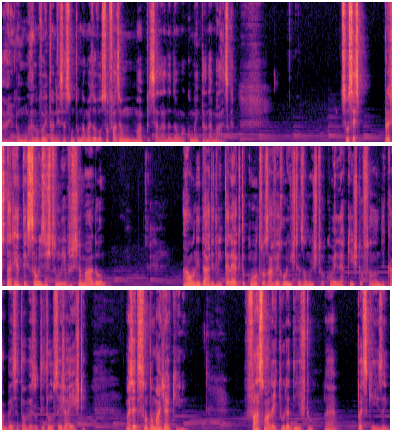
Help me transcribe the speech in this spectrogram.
ai, vamos lá, não vou entrar nesse assunto não, mas eu vou só fazer uma pincelada, dar uma comentada básica. Se vocês prestarem atenção, existe um livro chamado A Unidade do Intelecto contra os Averroístas. Eu não estou com ele aqui, estou falando de cabeça, talvez o título seja este. Mas é de São Tomás de Aquino. Façam a leitura disto, né? pesquisem.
